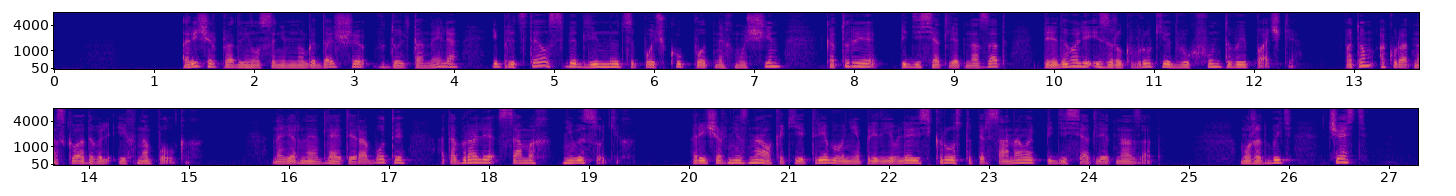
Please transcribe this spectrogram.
Ричард продвинулся немного дальше вдоль тоннеля и представил себе длинную цепочку потных мужчин, которые 50 лет назад передавали из рук в руки двухфунтовые пачки. Потом аккуратно складывали их на полках. Наверное, для этой работы отобрали самых невысоких. Ричард не знал, какие требования предъявлялись к росту персонала 50 лет назад. Может быть, часть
